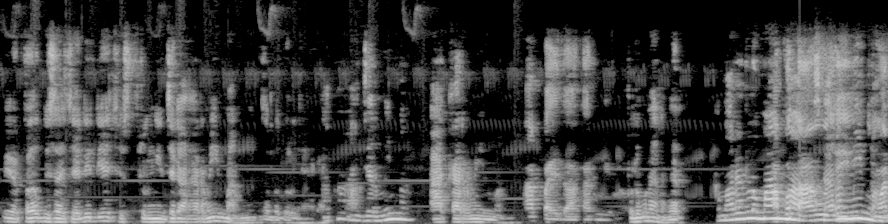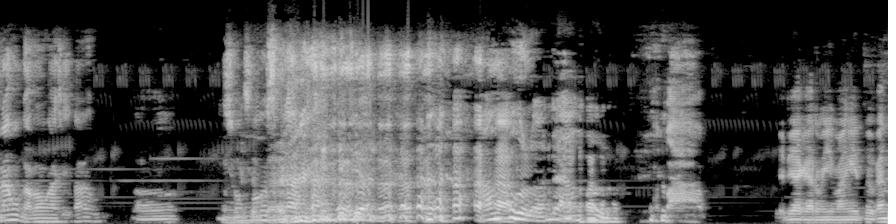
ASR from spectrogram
Ya tahu bisa jadi dia justru nginjek akar mimang sebetulnya kan. Apa anjir mimang? Akar mimang. apa itu akar mimpi Belum pernah dengar. Kemarin lo aku mama, tahu sekarang sih mimang. cuman aku nggak mau ngasih tahu Oh. Sombong sekali. angkuh loh, anda. Maaf. Jadi akar mimang itu kan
